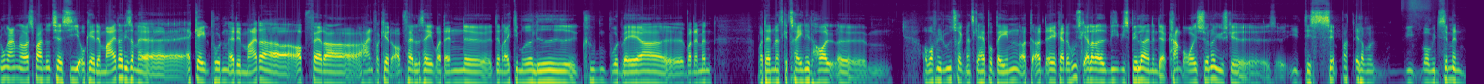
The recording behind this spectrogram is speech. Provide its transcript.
nogle gange er man også bare nødt til at sige, okay, det er mig, der ligesom er, er galt på den? Er det mig, der opfatter, har en forkert opfattelse af, hvordan øh, den rigtige måde at lede klubben burde være? Øh, hvordan man hvordan man skal træne et hold, øh, og hvorfor et udtryk man skal have på banen. Og, og jeg kan da huske allerede, vi, vi spiller den der kamp over i Sønderjyske øh, i december, eller vi, hvor vi simpelthen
